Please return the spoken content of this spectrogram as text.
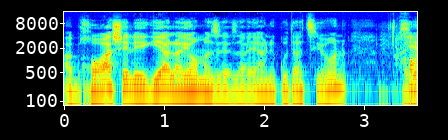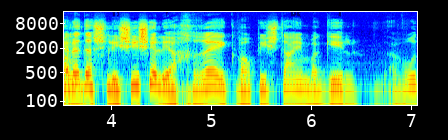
הבכורה שלי הגיעה ליום הזה, זה היה נקודת ציון. נכון. הילד השלישי שלי אחרי, כבר פי שתיים בגיל. עברו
